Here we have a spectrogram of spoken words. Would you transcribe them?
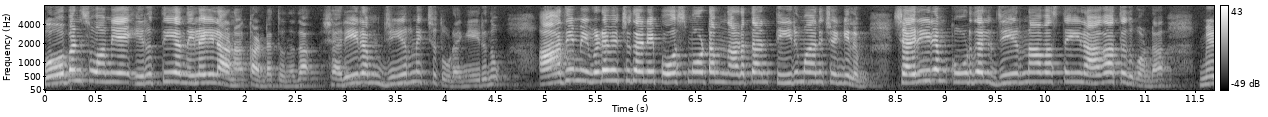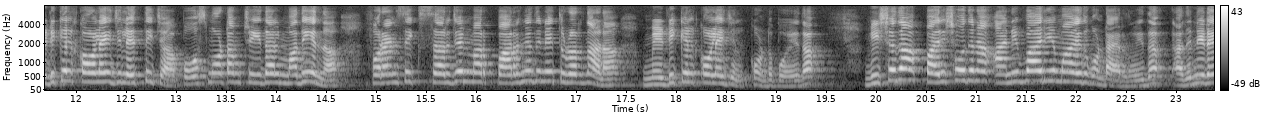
ഗോപൻ സ്വാമിയെ ഇരുത്തിയ നിലയിലാണ് കണ്ടെത്തുന്നത്. ശരീരം ജീർണിച്ചു തുടങ്ങിയിരുന്നു. ആദ്യം ഇവിടെ വെച്ച് തന്നെ പോസ്റ്റ്മോർട്ടം നടത്താൻ തീരുമാനിച്ചെങ്കിലും ശരീരം കൂടുതൽ ജീർണാവസ്ഥയിലാകാത്തതുകൊണ്ട് മെഡിക്കൽ കോളേജിൽ എത്തിച്ച് പോസ്റ്റ്മോർട്ടം ചെയ്താൽ മതിയെന്ന് ഫോറൻസിക് സർജൻമാർ പറഞ്ഞതിനെ തുടർന്നാണ് മെഡിക്കൽ കോളേജിൽ കൊണ്ടുപോയത്. വിശദ പരിശോധന അനിവാര്യമായതുകൊണ്ടായിരുന്നു ഇത്. അതിനിടെ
